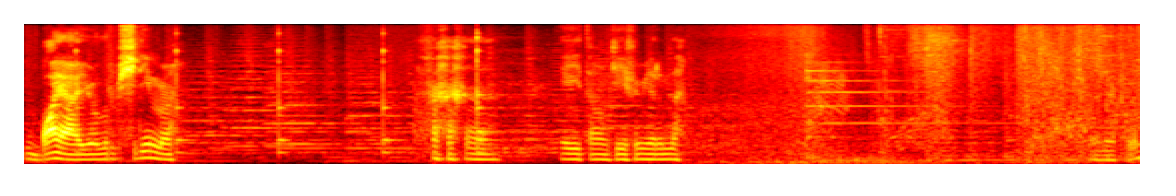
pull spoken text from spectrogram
Bayağı iyi olur, bir şey diyeyim mi? İyi tamam keyfim yerinde. Böyle yapalım.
